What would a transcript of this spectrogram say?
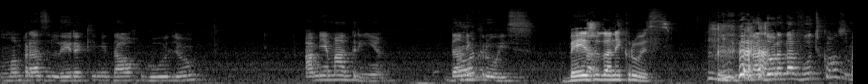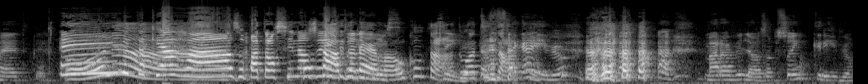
Uma brasileira que me dá orgulho. A minha madrinha, Dani Olha. Cruz. Beijo, Dani Cruz. Fundadora da Vult Cosmético. Olha! Que arraso! Patrocina a gente, contato Dani dela, Cruz. o contato, Sim. o WhatsApp. Pega aí, viu? Maravilhosa, uma pessoa incrível.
